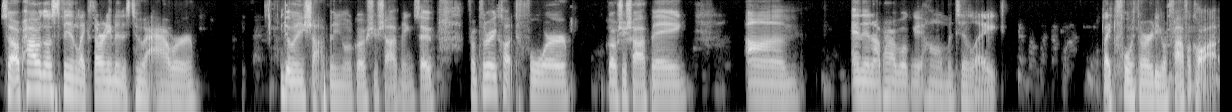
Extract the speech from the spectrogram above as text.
So I'm probably gonna spend like 30 minutes to an hour doing shopping or grocery shopping. So from three o'clock to four, grocery shopping. Um, and then I probably won't get home until like like 4:30 or 5 o'clock.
